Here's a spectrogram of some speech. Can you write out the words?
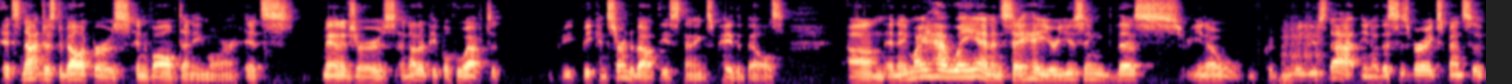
it's not just developers involved anymore. It's managers and other people who have to be, be concerned about these things pay the bills Um, and they might have weigh in and say, "Hey, you're using this. You know, couldn't we use that? You know, this is very expensive.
